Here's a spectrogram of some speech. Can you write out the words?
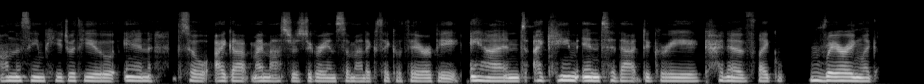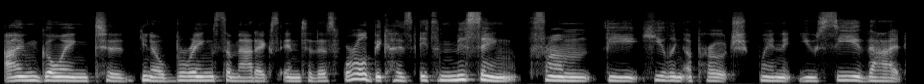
on the same page with you in so i got my master's degree in somatic psychotherapy and i came into that degree kind of like raring like I'm going to, you know, bring somatics into this world because it's missing from the healing approach when you see that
